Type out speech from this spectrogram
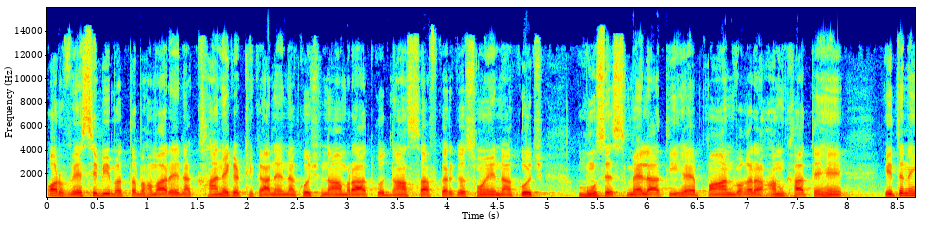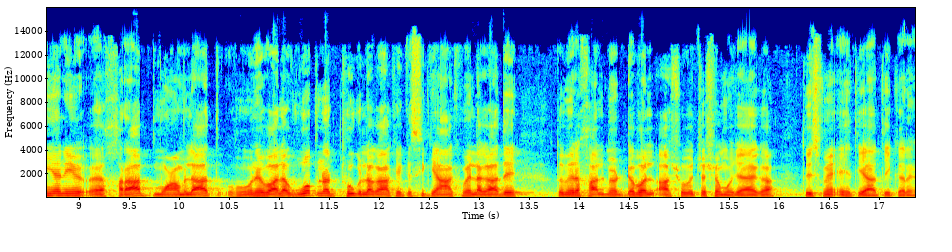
और वैसे भी मतलब हमारे ना खाने के ठिकाने, ना कुछ, ना हम रात को दांत साफ़ करके सोएँ, ना कुछ, मुँह से स्मेल आती है, पान वगैरह हम खाते हैं। इतने यानी ख़राब मामलात होने वाला, वो अपना थूक लगा के किसी की आँख में लगा दे तो मेरे ख्याल में डबल आशो चशम हो जाएगा तो इसमें एहतियाती करें।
